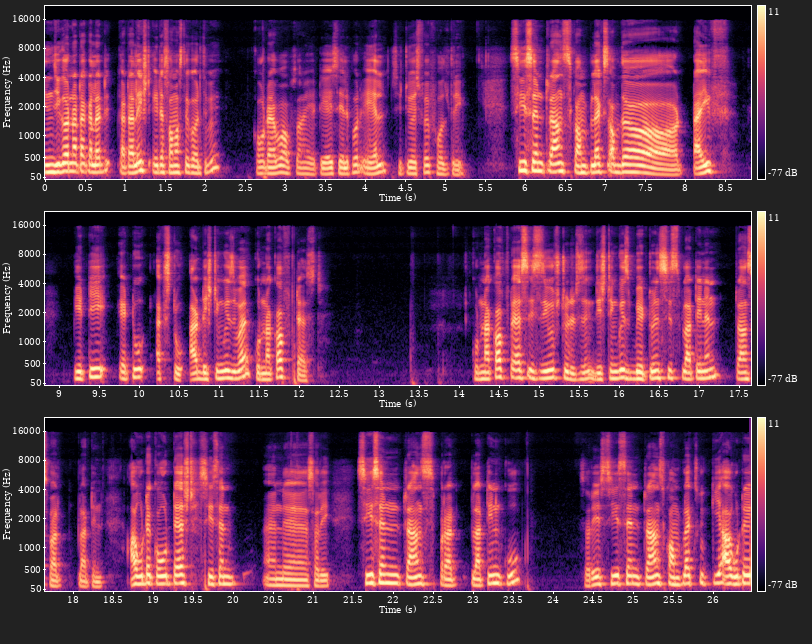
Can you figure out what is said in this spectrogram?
ইঞ্জিগর্নাটা ক্যাটালিস্ট এটা সমস্তে করবে কোটা হব option A TI CL four L C two S five ফোল three cis and trans complex of the type PT A two X two are distinguish by Kurnakov test Kurnakov test is use to distinguish between cis platin and trans platin আউ গোটে কেউ test cis and sorry cis and trans platin को सरी सी सेन ट्रांस कम्प्लेक्स को किए आउ गोटे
